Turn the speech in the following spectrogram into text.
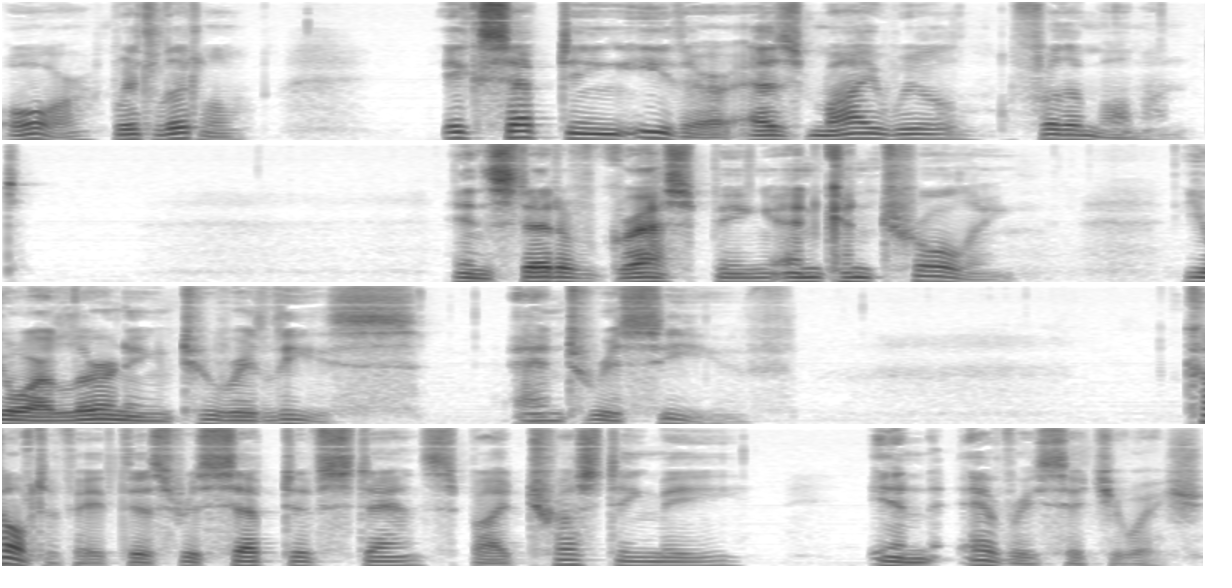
or with little, accepting either as my will for the moment. Instead of grasping and controlling, you are learning to release and to receive. Cultivate this receptive stance by trusting me in every situation.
